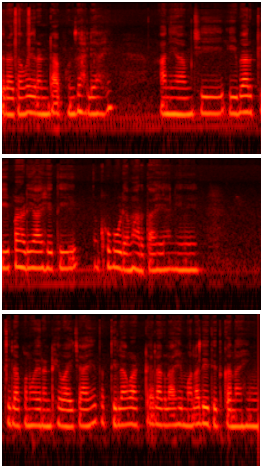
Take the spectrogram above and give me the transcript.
तर आता वैरण टाकून झाले आहे. आणि आमची ही बारकी पहाडी आहे ती खूप उड्या मारत आहे आणि तिला पण वैरण ठेवायचे आहे. तर तिला वाटायला लागलं आहे मला देतात का नाही? म्हणून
